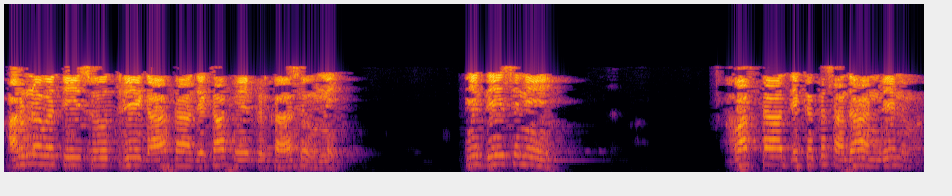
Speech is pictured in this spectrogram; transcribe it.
අරුණවතී සූත්‍රයේ ගාථා දෙකක් මේ ප්‍රකාශ වුණේ. මේ දේශනේ අවස්ථා දෙකක සඳහන් වෙනවා.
